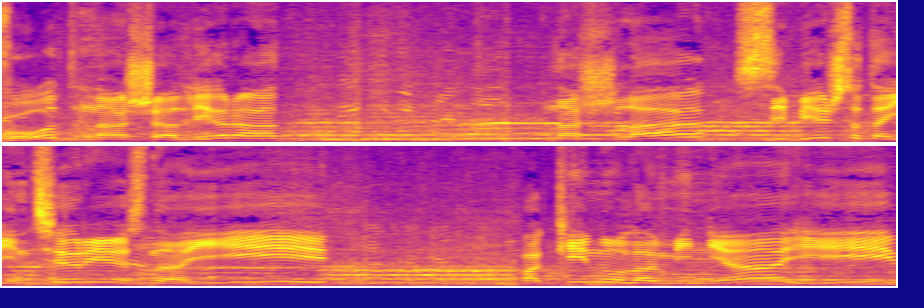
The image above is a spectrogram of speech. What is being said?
Вот наша Лера нашла себе что-то интересное и покинула меня и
